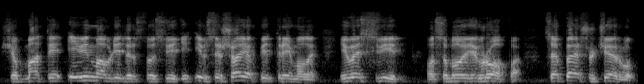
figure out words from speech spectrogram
щоб мати і він мав лідерство у світі, і в США його підтримали, і весь світ, особливо Європа. Це в першу чергу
